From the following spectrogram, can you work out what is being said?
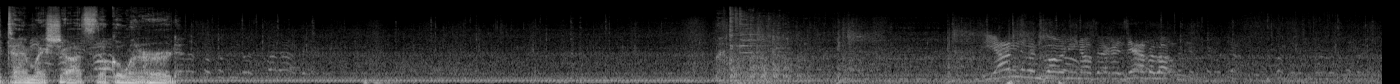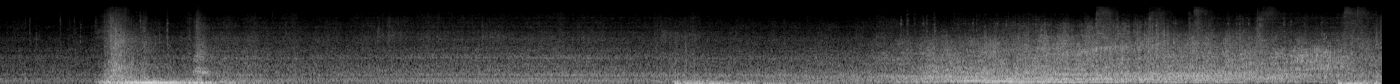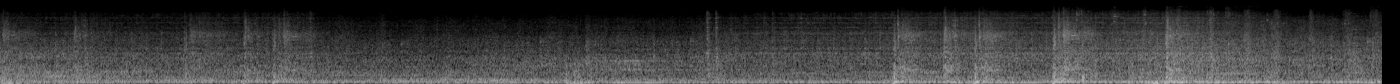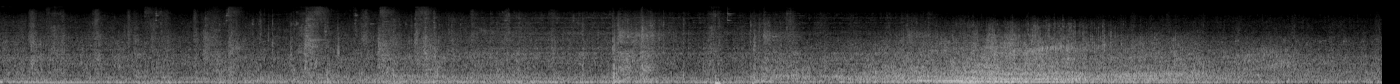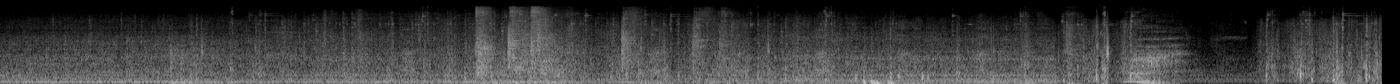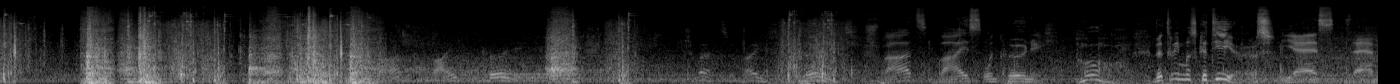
timeless shots, they'll go unheard. Schwarz, Weiß und König. Oh, the Three Musketeers. Yes, them.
